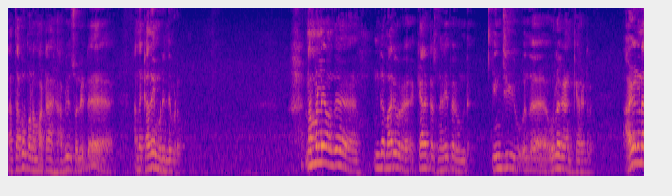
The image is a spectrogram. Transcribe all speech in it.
நான் தப்பு பண்ண மாட்டேன் அப்படின்னு சொல்லிட்டு அந்த கதை முடிந்து விடும். நம்மளே வந்து இந்த மாதிரி ஒரு கேரக்டர்ஸ் நிறைய பேர் உண்டு. இஞ்சி இந்த உருளைக்கிழங்கு கேரக்டர் அழுகின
